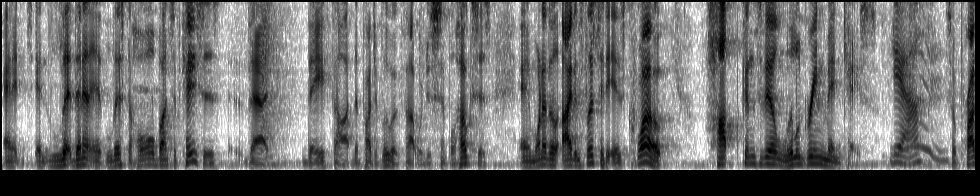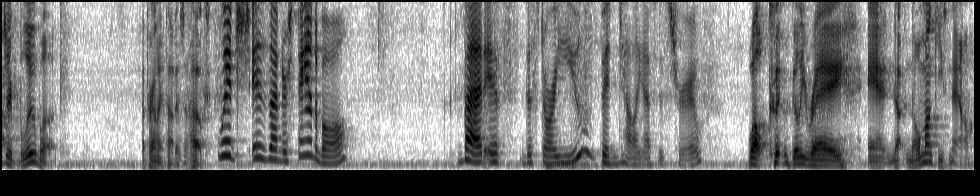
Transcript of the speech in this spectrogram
and it, it li- then it lists a whole bunch of cases that they thought the Project Blue Book thought were just simple hoaxes. And one of the items listed is quote Hopkinsville Little Green Men case. Yeah. Hmm. So Project Blue Book apparently thought it was a hoax. Which is understandable. But if the story you've been telling us is true, Well, couldn't Billy Ray and no, no monkeys now,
